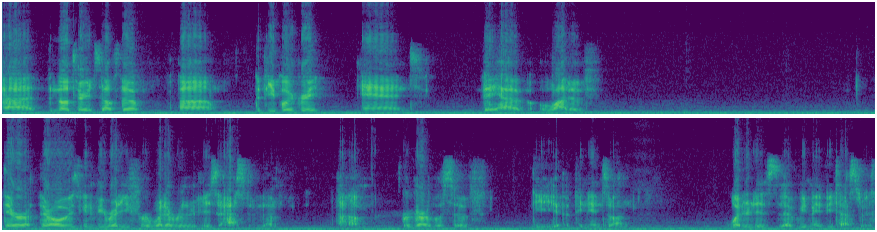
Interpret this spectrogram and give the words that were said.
uh, the military itself, though, um, the people are great, and they have a lot of. They're they're always going to be ready for whatever is asked of them, um, regardless of the opinions on what it is that we may be tasked with.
